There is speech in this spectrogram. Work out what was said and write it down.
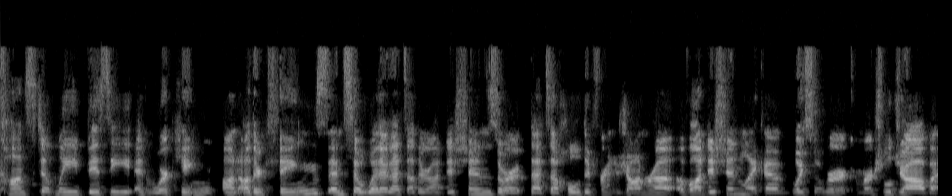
constantly busy and working on other things. And so whether that's other auditions or if that's a whole different genre of audition, like a voiceover or a commercial job, I,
